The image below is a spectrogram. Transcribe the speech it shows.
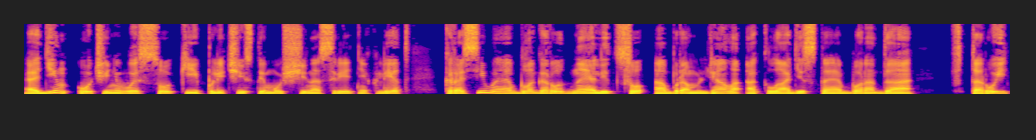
Один очень высокий, плечистый мужчина средних лет, красивое благородное лицо обрамляла окладистая борода. Второй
